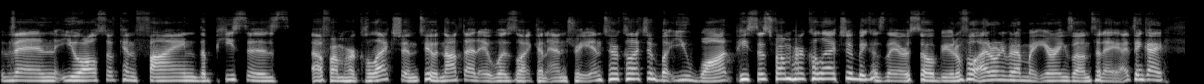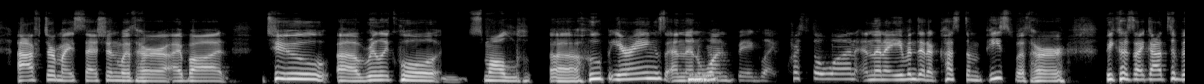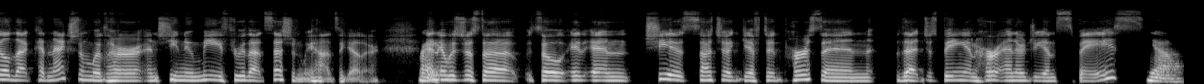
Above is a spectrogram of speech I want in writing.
then you also can find the pieces uh, from her collection too. Not that it was like an entry into her collection, but you want pieces from her collection because they are so beautiful. I don't even have my earrings on today. I think I, after my session with her, I bought two uh, really cool small uh, hoop earrings and then mm-hmm. one big like crystal one. And then I even did a custom piece with her because I got to build that connection with her and she knew me through that session we had together. Right. And it was just a, so it, and she is such a gifted person that just being in her energy and space. Yeah.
